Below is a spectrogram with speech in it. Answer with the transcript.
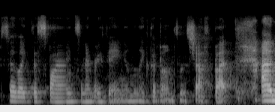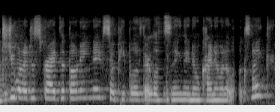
so like the spines and everything and like the bones and stuff. But um, did you want to describe the boning knife so people, if they're listening, they know kind of what it looks like?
